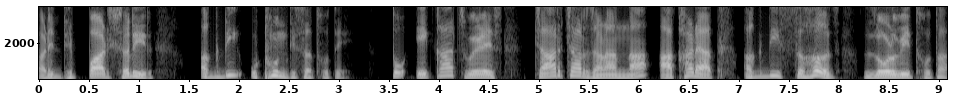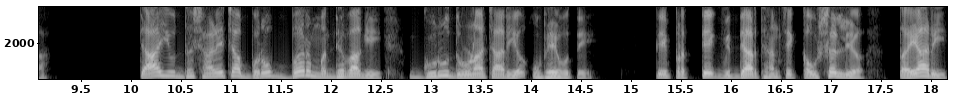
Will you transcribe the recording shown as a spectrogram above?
आणि धिप्पाड शरीर अगदी उठून दिसत होते. तो एकाच वेळेस चार चार जणांना आखाड्यात अगदी सहज लोळवीत होता. त्या युद्धशाळेच्या बरोबर मध्यभागी गुरु द्रोणाचार्य उभे होते. ते प्रत्येक विद्यार्थ्यांचे कौशल्य तयारी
